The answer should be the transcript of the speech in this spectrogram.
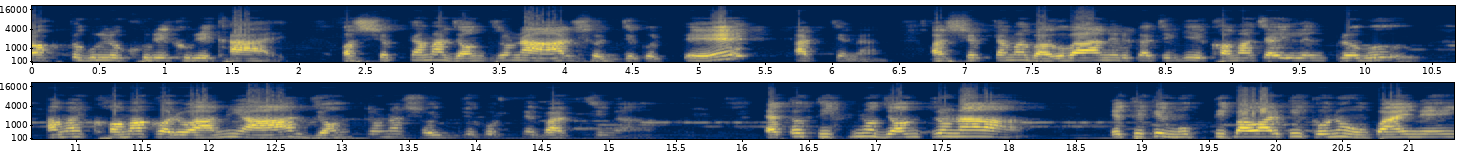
রক্তগুলো খুঁড়ে খুঁড়ে খায়। অশ্বত্থামা যন্ত্রণা আর সহ্য করতে পারছে না। অশ্বত্থামা ভগবানের কাছে গিয়ে ক্ষমা চাইলেন, প্রভু, আমায় ক্ষমা করো, আমি আর যন্ত্রণা সহ্য করতে পারছি না। এত তীক্ষ্ণ যন্ত্রণা এ থেকে মুক্তি পাওয়ার কি কোনো উপায় নেই?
